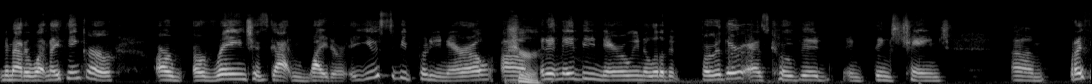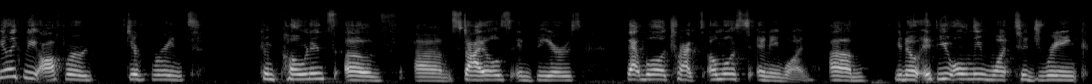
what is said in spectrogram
no matter what and i think our our our range has gotten wider. It used to be pretty narrow, um, sure. and it may be narrowing a little bit further as COVID and things change. Um, but I feel like we offer different components of um, styles and beers that will attract almost anyone. Um, you know, if you only want to drink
